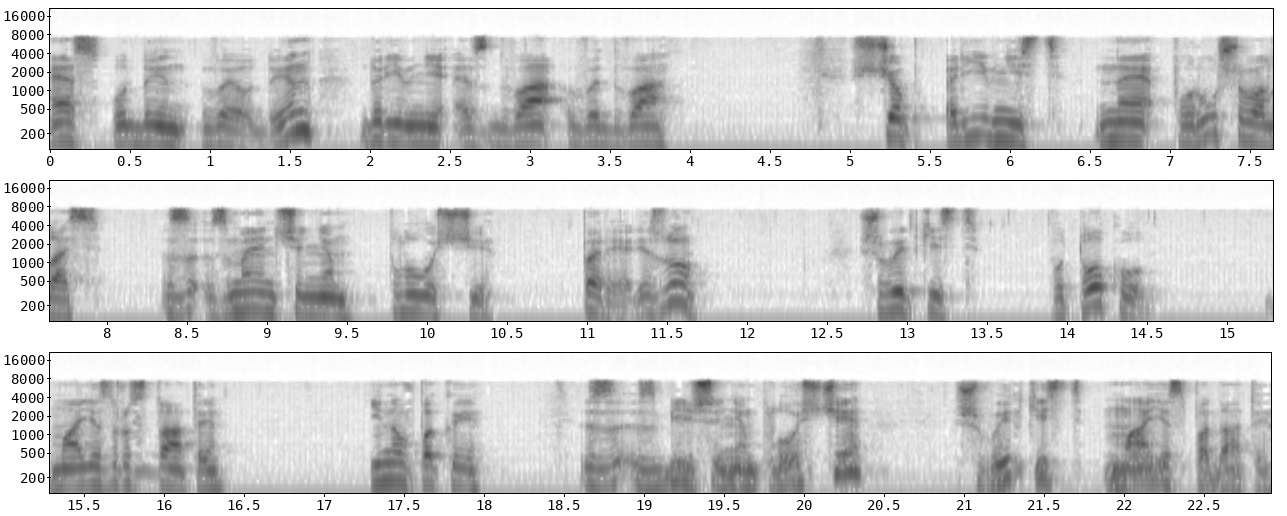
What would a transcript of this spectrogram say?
S1V1 дорівнює S2V2. Щоб рівність не порушувалась з зменшенням площі перерізу, швидкість потоку має зростати. І навпаки, з збільшенням площі швидкість має спадати.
